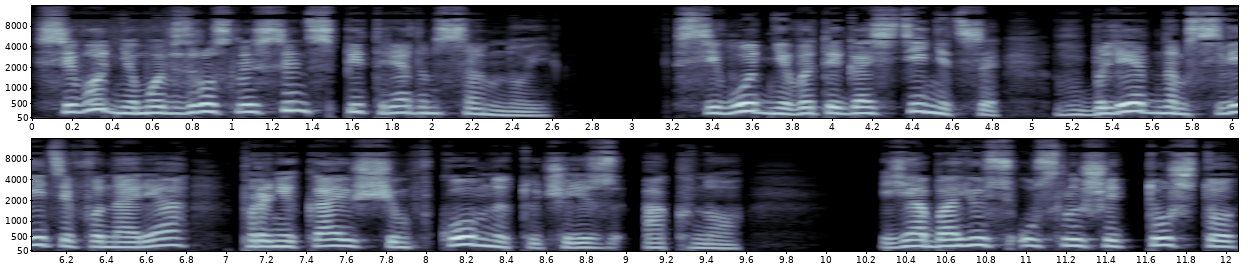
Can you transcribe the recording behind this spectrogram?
Сегодня мой взрослый сын спит рядом со мной. Сегодня в этой гостинице, в бледном свете фонаря, проникающем в комнату через окно, я боюсь услышать то, что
